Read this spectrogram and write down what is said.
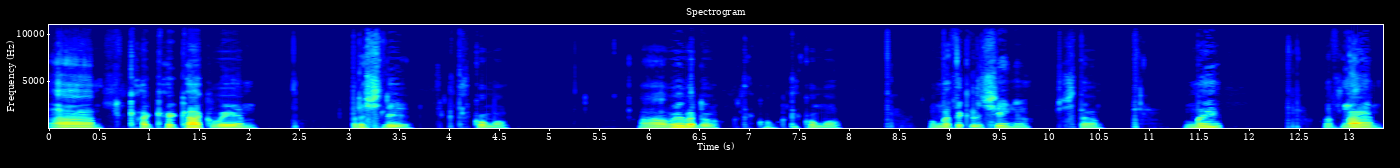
а, как, как вы пришли к такому а, выводу, к такому, к такому умозаключению, что мы знаем,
